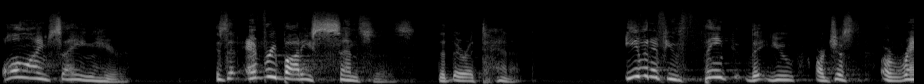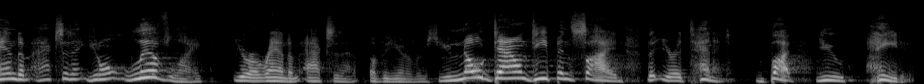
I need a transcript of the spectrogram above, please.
All I'm saying here is that everybody senses that they're a tenant. Even if you think that you are just a random accident, you don't live like you're a random accident of the universe. You know down deep inside that you're a tenant, but you hate it.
